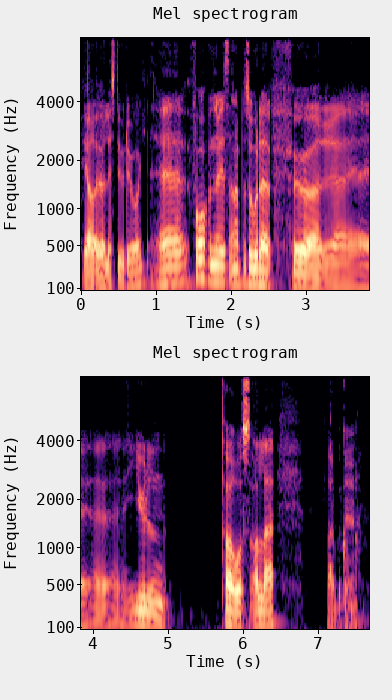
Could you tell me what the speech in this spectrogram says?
Vi har øl i studio òg. Eh, forhåpentligvis en episode før eh, julen tar oss alle. Vel bekomme.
